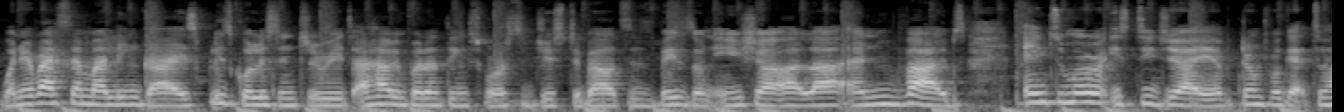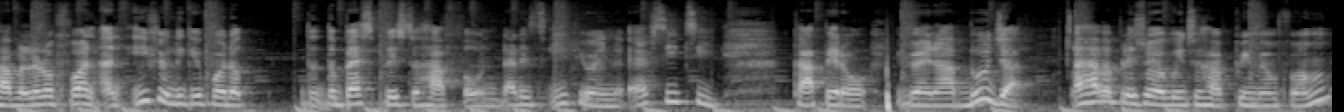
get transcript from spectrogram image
whenever I send my link, guys, please go listen to it. I have important things for us to gist about. It's based on inshallah and vibes. And tomorrow is TGIF. Don't forget to have a lot of fun. And if you're looking for the the, the best place to have fun, that is if you're in the FCT capital, if you're in Abuja. I have a place where you're going to have premium from.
